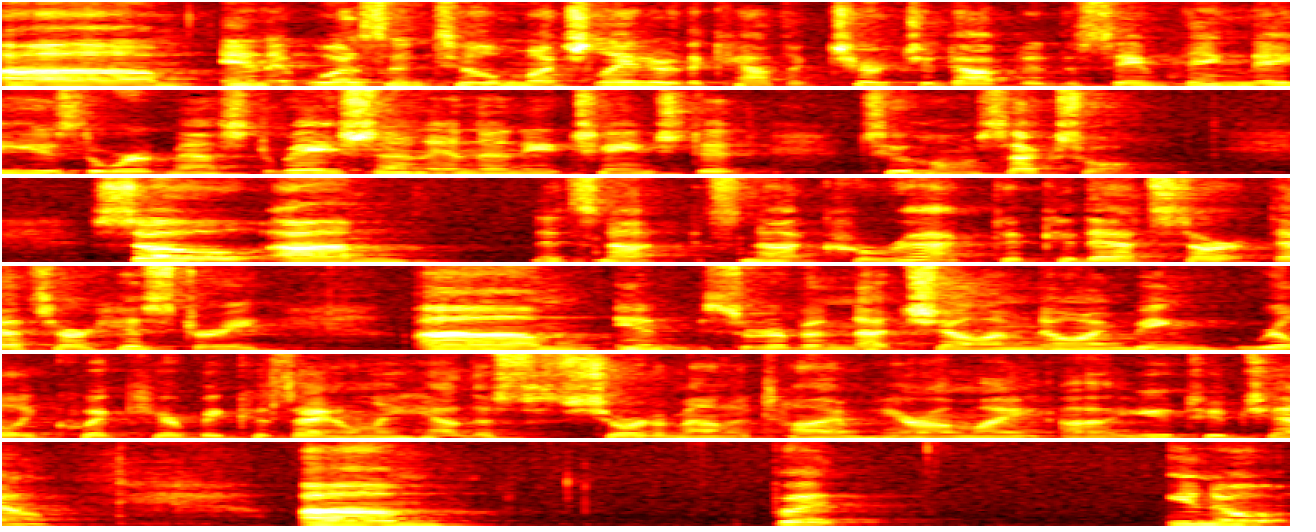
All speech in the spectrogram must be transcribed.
Um, and it wasn't until much later the Catholic Church adopted the same thing. They used the word masturbation and then they changed it to homosexual. So um, it's not it's not correct. That's our that's our history. Um, in sort of a nutshell, I know I'm being really quick here because I only have this short amount of time here on my uh, YouTube channel. Um, but you know,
